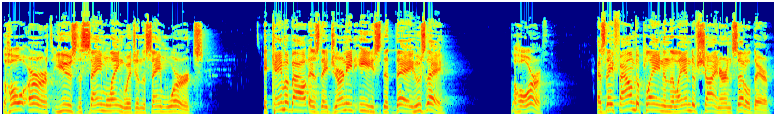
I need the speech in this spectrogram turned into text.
The whole earth used the same language and the same words. It came about as they journeyed east that they, who's they? The whole earth. As they found a plain in the land of Shinar and settled there,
